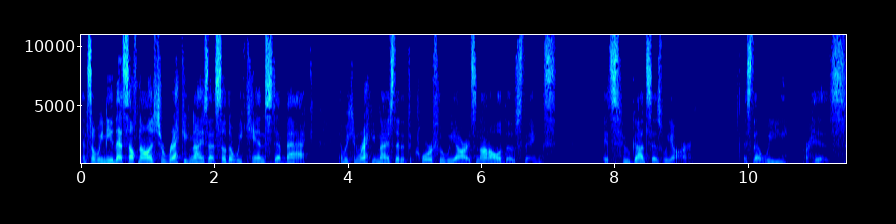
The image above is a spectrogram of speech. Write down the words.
And so we need that self knowledge to recognize that so that we can step back and we can recognize that at the core of who we are, it's not all of those things, it's who God says we are it's that we are His.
